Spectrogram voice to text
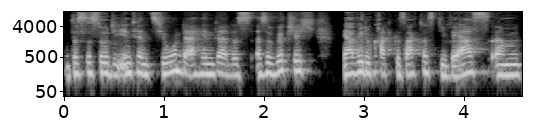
das ist so die Intention dahinter, das also wirklich, ja, wie du gerade gesagt hast, divers. Ähm,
